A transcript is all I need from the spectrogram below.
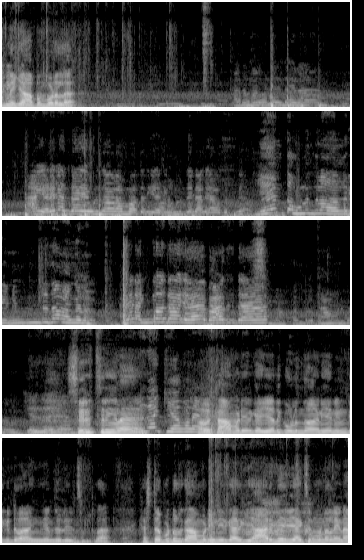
இன்னைக்கு ஆப்பம் போடலை. ஏன் தான் உளுந்துலாம் வாங்குறீங்க நின்று தான் வாங்கணும் ஏன் இங்க சிரிச்சிருங்களேன். இதுதான் கேவலம். அவ காமெடி இருக்கா? எதுக்கு உளுந்து வாங்கினியே? நின்றுக்கிட்டு வாங்குங்கன்னு சொல்லி சொல்றா. கஷ்டப்பட்டு ஒரு காமெடி பண்ணியிருக்கா. அதுக்கு யாருமே ரியாக்ஷன் பண்ணலைனா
